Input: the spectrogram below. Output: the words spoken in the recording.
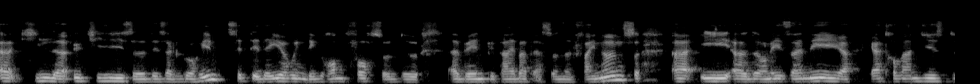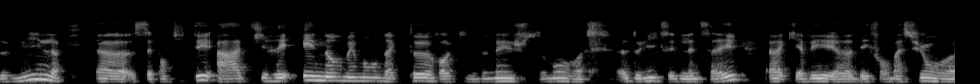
euh, qu'il utilise des algorithmes. C'était d'ailleurs une des grandes forces de euh, BNP Paribas Personal Finance. Euh, et dans les années 90-2000, cette entité a attiré énormément d'acteurs qui venaient justement de l'X et de l'NSAE, qui avaient des formations euh,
